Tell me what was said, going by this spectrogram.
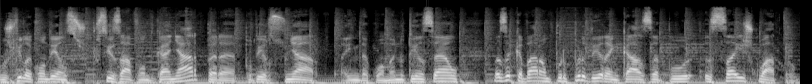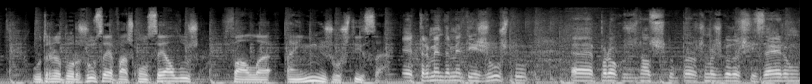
Os vilacondenses precisavam de ganhar para poder sonhar ainda com a manutenção, mas acabaram por perder em casa por 6-4. O treinador José Vasconcelos fala em injustiça. É tremendamente injusto uh, para, o que os nossos, para os meus jogadores fizeram.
